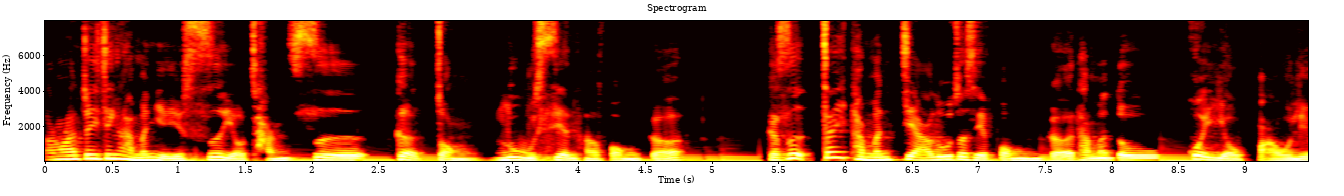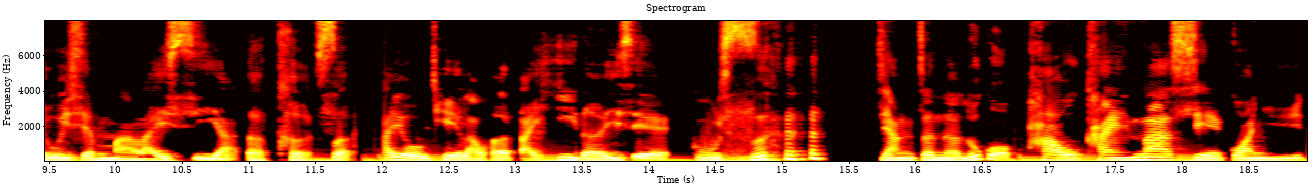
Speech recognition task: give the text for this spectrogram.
当然，最近他们也是有尝试各种路线和风格，可是，在他们加入这些风格，他们都会有保留一些马来西亚的特色，还有贴老和傣戏的一些故事。讲真的，如果抛开那些关于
